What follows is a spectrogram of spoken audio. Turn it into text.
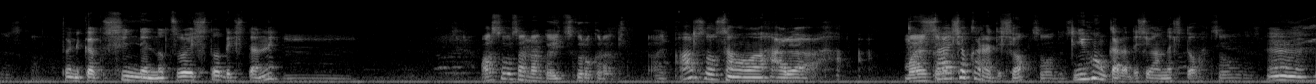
うですか。とにかく信念の強い人でしたね。うん。麻生さんなんかいつ頃から来はい。麻生さんはあれは前から。最初からでしょ？そうです。日本からでしょあの人は。そうです。うんうんうんそうです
